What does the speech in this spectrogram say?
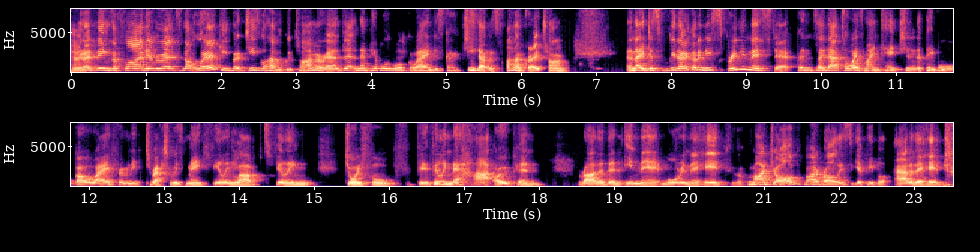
you know, things are flying everywhere, it's not working, but geez, we'll have a good time around it. And then people will walk away and just go, gee, that was oh, a great time. And they just, you know, got a new spring in their step. And so that's always my intention that people will go away from an interaction with me feeling loved, feeling joyful, f- feeling their heart open rather than in their more in their head. My job, my role is to get people out of their head.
